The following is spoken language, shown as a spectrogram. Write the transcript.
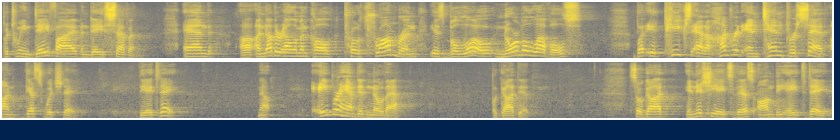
between day five and day seven. And uh, another element called prothrombin is below normal levels, but it peaks at 110% on guess which day? The eighth day. Now, Abraham didn't know that, but God did. So God initiates this on the eighth day.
